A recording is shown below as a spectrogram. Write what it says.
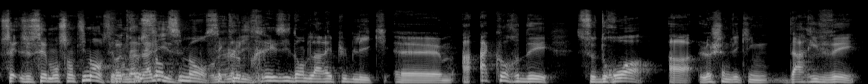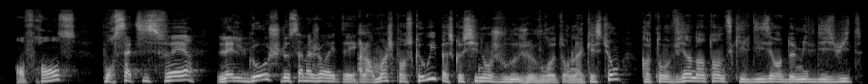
c'est mon sentiment, c'est mon analyse. Votre sentiment, c'est que le président de la République euh, a accordé ce droit à l'Ocean Viking d'arriver en France pour satisfaire l'aile gauche de sa majorité Alors moi je pense que oui, parce que sinon je vous, je vous retourne la question. Quand on vient d'entendre ce qu'il disait en 2018,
